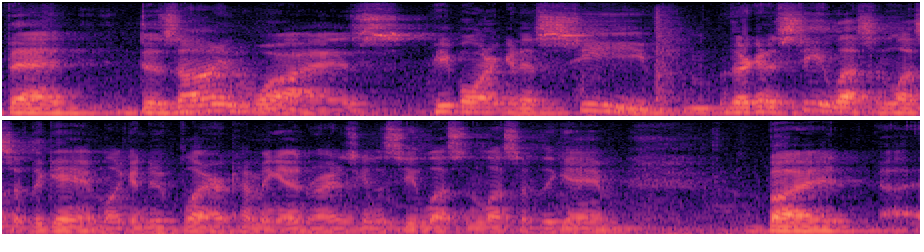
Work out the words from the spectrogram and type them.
that design-wise, people aren't going to see, they're going to see less and less of the game, like a new player coming in, right, is going to see less and less of the game. But uh,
